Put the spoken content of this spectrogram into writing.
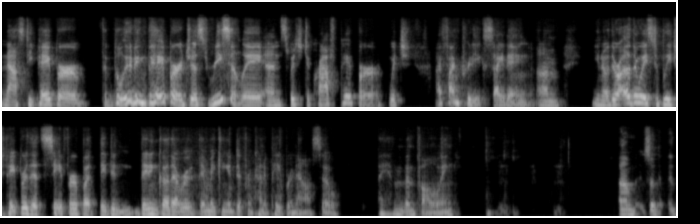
nasty paper the polluting paper just recently and switched to kraft paper, which I find pretty exciting. Um, you know, there are other ways to bleach paper that's safer, but they didn't they didn't go that route. They're making a different kind of paper now. So I haven't been following. Um, so th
